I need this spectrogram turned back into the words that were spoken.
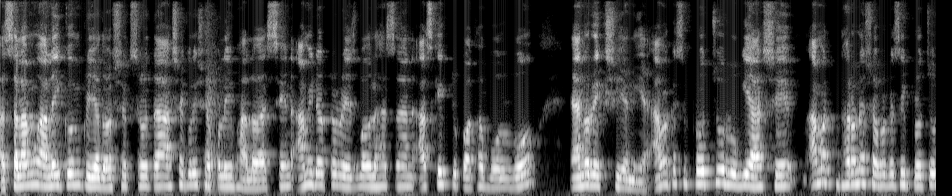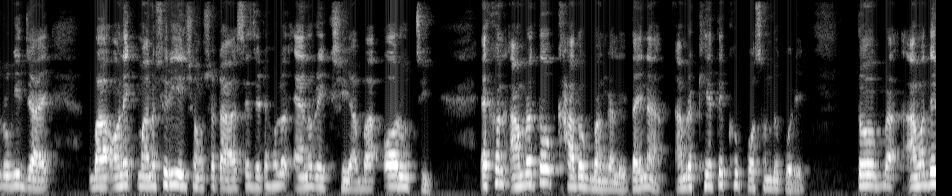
আসসালামু আলাইকুম, প্রিয় দর্শক শ্রোতা। আশা করি সকলেই ভালো আছেন। আমি ডক্টর রেজবাউল হাসান। আজকে একটু কথা বলব অ্যানোরেক্সিয়া নিয়ে। আমার কাছে প্রচুর রোগী আসে। আমার ধারণা সবার কাছেই প্রচুর রোগী যায় বা অনেক মানুষেরই এই সমস্যাটা আছে, যেটা হলো অ্যানোরেক্সিয়া বা অরুচি। এখন আমরা তো খাদক বাঙালি, তাই না? আমরা খেতে খুব পছন্দ করি। তো আমাদের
